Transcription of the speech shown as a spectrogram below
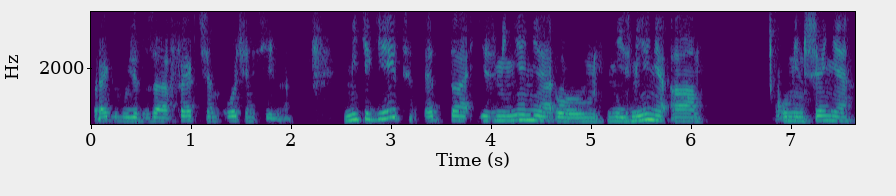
проект будет заэффекчен очень сильно. Mitigate – это изменение, не изменение, а уменьшение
